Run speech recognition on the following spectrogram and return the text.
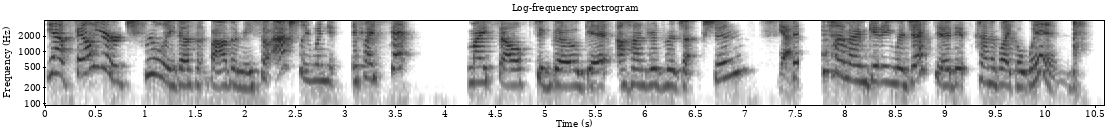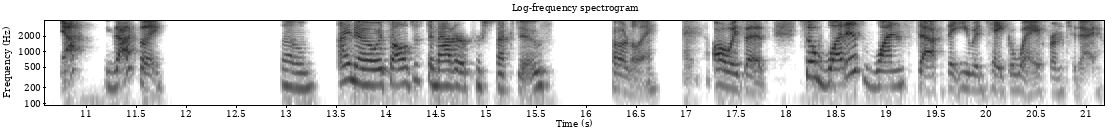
Yeah, failure truly doesn't bother me. So actually, when you, if I set myself to go get a hundred rejections, yeah. every time I'm getting rejected, it's kind of like a win. Yeah, exactly. So I know it's all just a matter of perspective. Totally. Always is. So, what is one step that you would take away from today?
